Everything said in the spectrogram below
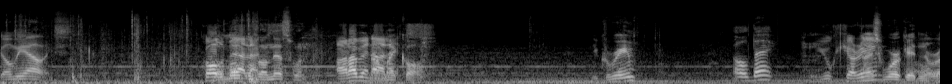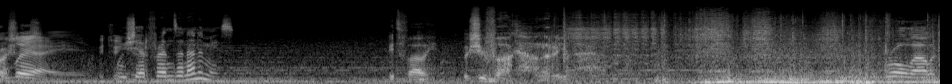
Call me Alex. Call No me locals on Alex. this one. Ara beni Not my Alex. call. You Kareem? All day. You Karim. Nice work hitting the Russians. Bütün We share friends and enemies. On the reap. Roll, Alex.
